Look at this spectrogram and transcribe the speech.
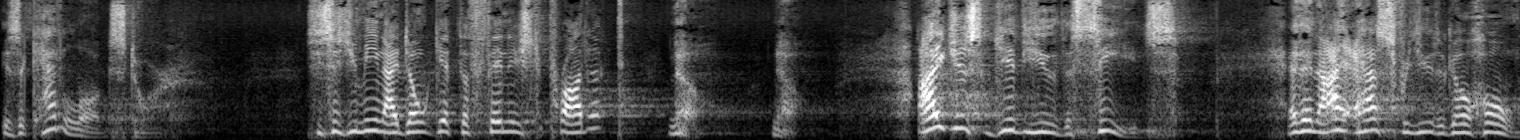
is a catalog store. She says, You mean I don't get the finished product? No, no. I just give you the seeds. And then I ask for you to go home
